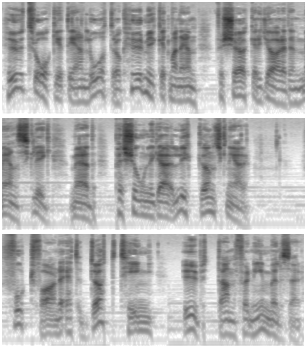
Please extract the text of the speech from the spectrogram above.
hur tråkigt det än låter och hur mycket man än försöker göra den mänsklig med personliga lyckönskningar, fortfarande ett dött ting utan förnimmelser.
